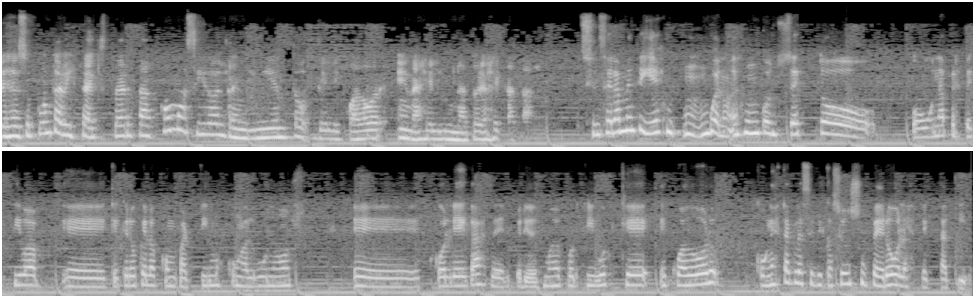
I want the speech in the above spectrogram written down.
Desde su punto de vista experta, ¿cómo ha sido el rendimiento del Ecuador en las eliminatorias de Qatar? Sinceramente, y es bueno, es un concepto o una perspectiva eh, que creo que la compartimos con algunos eh, colegas del periodismo deportivo, es que Ecuador con esta clasificación superó la expectativa.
